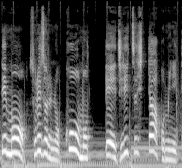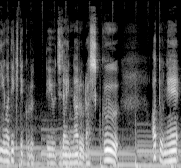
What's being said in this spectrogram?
でもそれぞれの個を持って自立したコミュニティができてくるっていう時代になるらしくあとね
